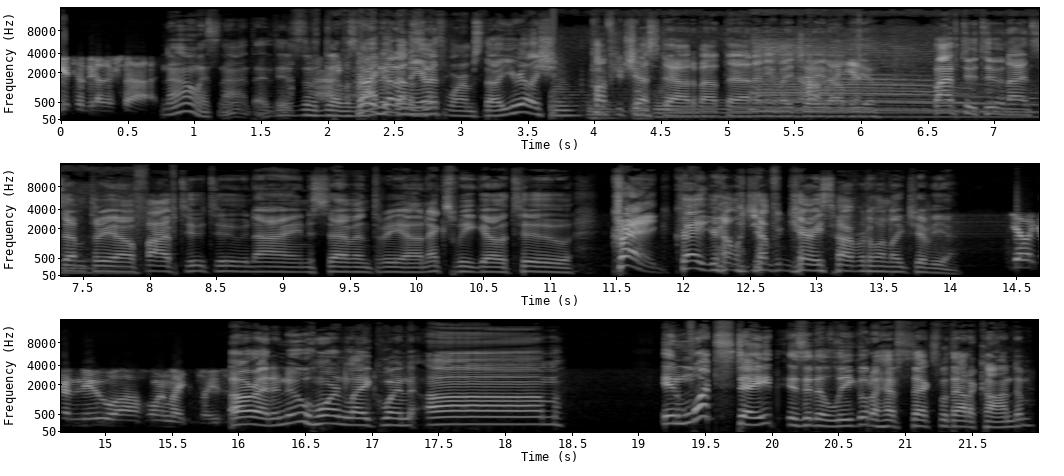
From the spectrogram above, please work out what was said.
get to the other side. No, it's not. That, is, that was Very good on the earthworms, though. You really should puff your chest out about that anyway, JW. 522-9730, 522-9730. Next we go to Craig. Craig, you're on with Geoff and Gary's Harvard Horn Lake Trivia. Yeah, like a new uh, Horn Lake, please. All right, a new Horn Lake one. Um, in what state is it illegal to have sex without a condom?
